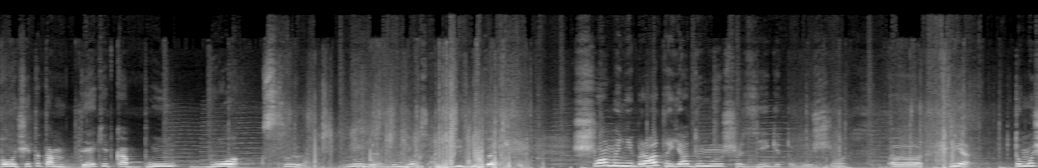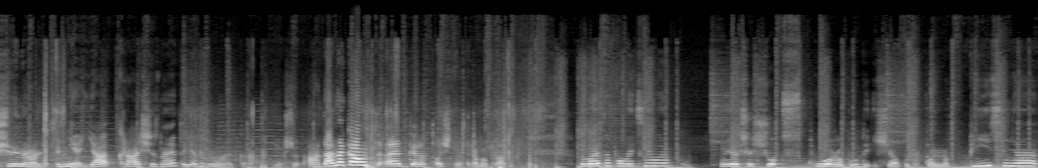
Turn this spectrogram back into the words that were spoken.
отримати там декілька бумбокс. Ну, не бумбокс, а Зігі бокс. Що мені брати? Я думаю, що Зігі, тому що. Е, ні, тому що він реально. Ні, я краще, знаєте, я візьму Едгара. Якщо. А, даний аккаунт Едгара точно треба брати. Давайте полетіли. Якщо що, скоро буде ще тут прикольна пісня.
